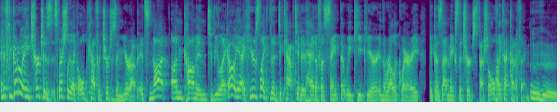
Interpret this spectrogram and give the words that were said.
And if you go to any churches, especially like old Catholic churches in Europe, it's not uncommon to be like, oh, yeah, here's like the decapitated head of a saint that we keep here in the reliquary because that makes the church special, like that kind of thing. Mm-hmm.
